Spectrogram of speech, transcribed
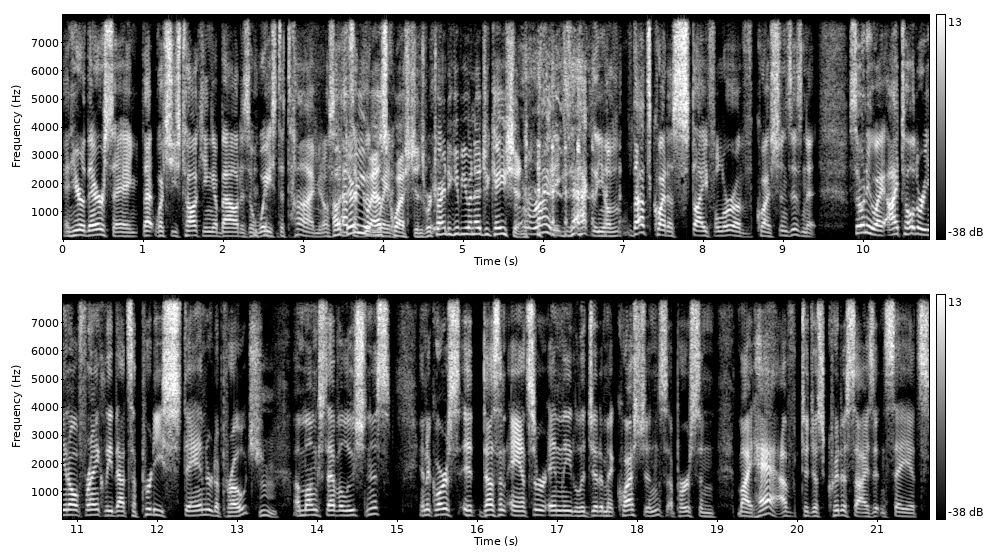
And here they're saying that what she's talking about is a waste of time. You know, so how dare you ask questions? We're trying to give you an education. right, exactly. You know, that's quite a stifler of questions, isn't it? So anyway, I told her, you know, frankly, that's a pretty standard approach mm. amongst evolutionists. And of course, it doesn't answer any legitimate questions a person might have to just criticize it and say it's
